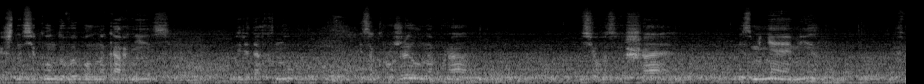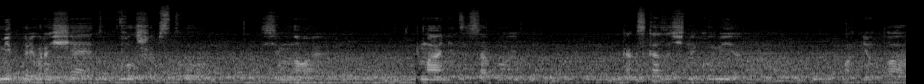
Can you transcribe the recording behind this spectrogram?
Лишь на секунду выпал на карниз, передохнул и закружил направо. Все возвышая, изменяя мир, вмиг превращает в волшебство земное, манит за собой, как сказочный кумир. Он не упал,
